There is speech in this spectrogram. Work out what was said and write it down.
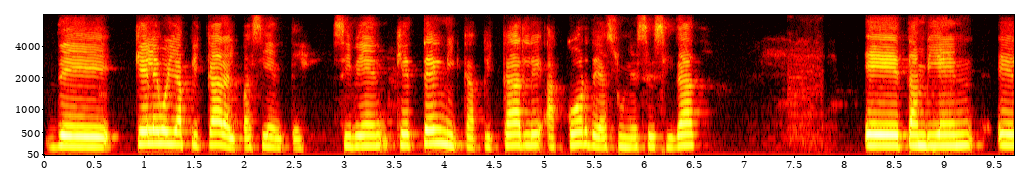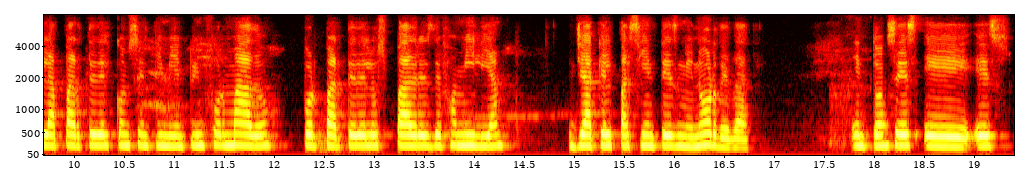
de qué le voy a aplicar al paciente, si bien qué técnica aplicarle acorde a su necesidad. Eh, también eh, la parte del consentimiento informado por parte de los padres de familia, ya que el paciente es menor de edad. Entonces, eh, es,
